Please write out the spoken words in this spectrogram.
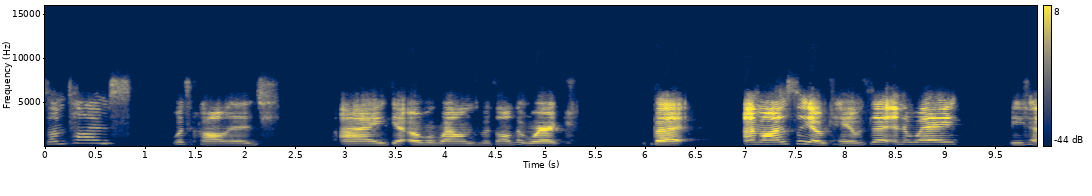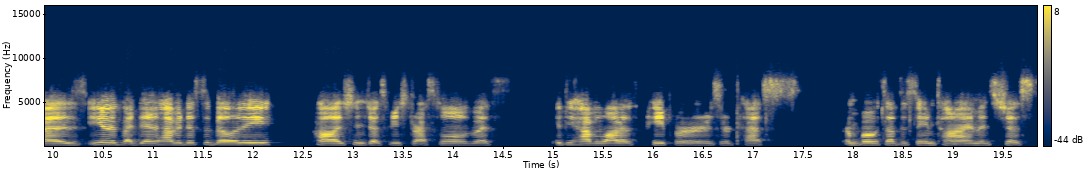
sometimes with college, I get overwhelmed with all the work, but I'm honestly okay with it in a way because even if I didn't have a disability, college can just be stressful with if you have a lot of papers or tests from both at the same time. It's just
